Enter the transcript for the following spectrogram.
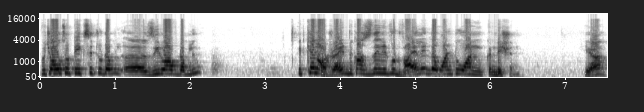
which also takes it to w, uh, 0 of W? It cannot, right? Because then it would violate the one to one condition. Yeah.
